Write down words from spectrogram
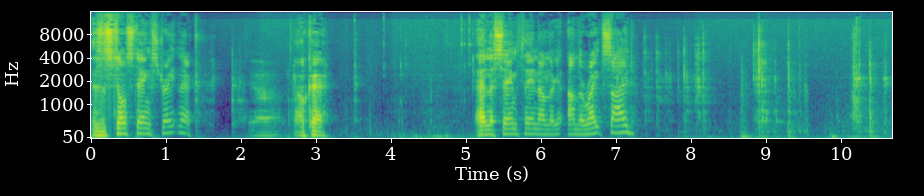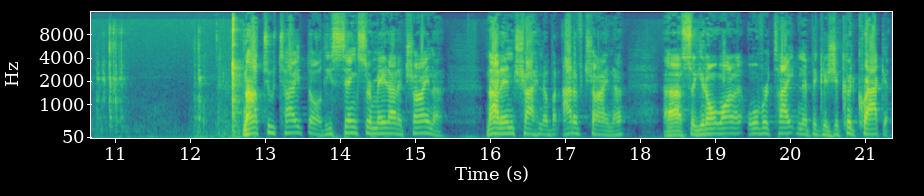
Is it still staying straight, Nick? Yeah. Okay. And the same thing on the on the right side? Not too tight though. These sinks are made out of China. Not in China, but out of China. Uh, so you don't want to over tighten it because you could crack it.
